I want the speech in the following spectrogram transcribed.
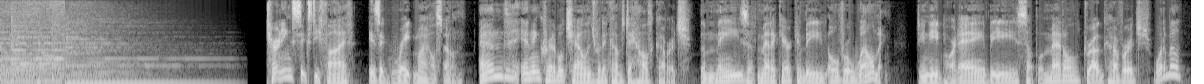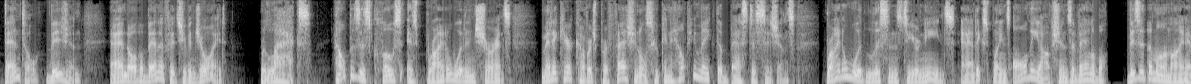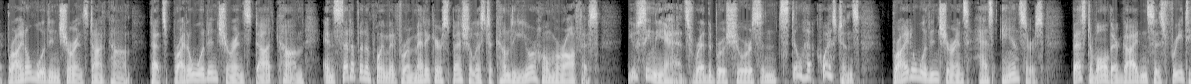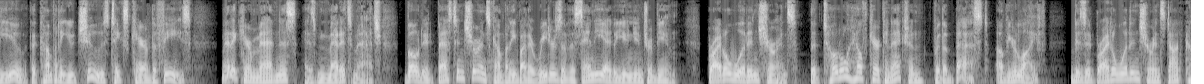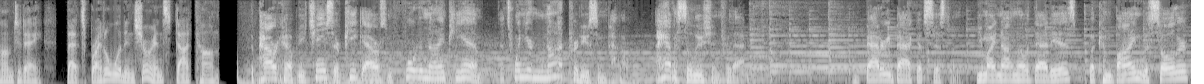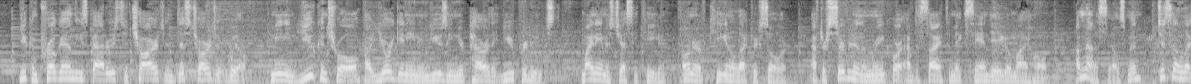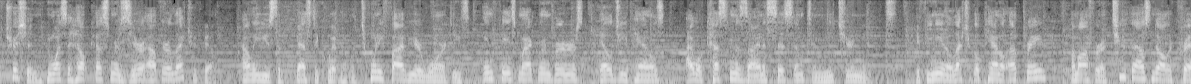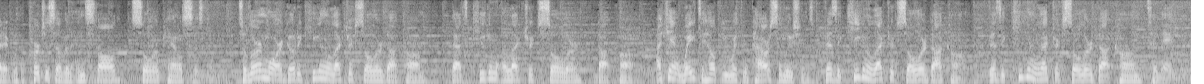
Turning 65 is a great milestone and an incredible challenge when it comes to health coverage. The maze of Medicare can be overwhelming. Do you need Part A, B, supplemental, drug coverage? What about dental, vision, and all the benefits you've enjoyed? Relax. Help is as close as Bridalwood Insurance, Medicare coverage professionals who can help you make the best decisions. Bridalwood listens to your needs and explains all the options available. Visit them online at bridalwoodinsurance.com. That's bridalwoodinsurance.com and set up an appointment for a Medicare specialist to come to your home or office. You've seen the ads, read the brochures, and still have questions. Bridalwood Insurance has answers. Best of all, their guidance is free to you. The company you choose takes care of the fees. Medicare Madness has met its match. Voted best insurance company by the readers of the San Diego Union Tribune. Bridalwood Insurance, the total healthcare connection for the best of your life. Visit bridalwoodinsurance.com today. That's bridalwoodinsurance.com. The power company changed their peak hours from 4 to 9 p.m. That's when you're not producing power. I have a solution for that. Battery backup system. You might not know what that is, but combined with solar, you can program these batteries to charge and discharge at will, meaning you control how you're getting and using your power that you produced. My name is Jesse Keegan, owner of Keegan Electric Solar. After serving in the Marine Corps, I've decided to make San Diego my home. I'm not a salesman, just an electrician who wants to help customers zero out their electric bill. I only use the best equipment with 25 year warranties, Enphase microinverters, LG panels. I will custom design a system to meet your needs. If you need an electrical panel upgrade, I'm offering a $2,000 credit with the purchase of an installed solar panel system. To learn more, go to KeeganElectricSolar.com. That's KeeganElectricSolar.com. I can't wait to help you with your power solutions. Visit KeeganElectricSolar.com. Visit KeeganElectricSolar.com today.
